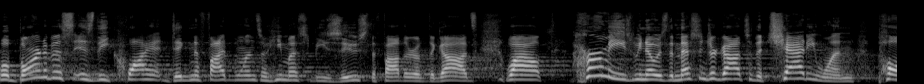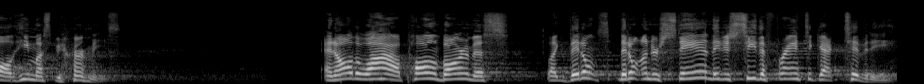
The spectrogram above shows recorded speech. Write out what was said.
well, Barnabas is the quiet, dignified one, so he must be Zeus, the father of the gods. While Hermes, we know, is the messenger god, so the chatty one, Paul, he must be Hermes. And all the while, Paul and Barnabas, like, they don't, they don't understand, they just see the frantic activity.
